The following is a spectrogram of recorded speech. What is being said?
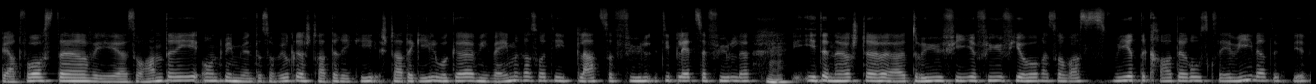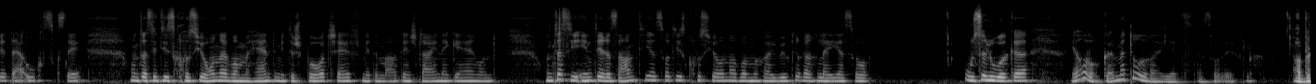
Bert Forster, wie so andere. Und wir müssen also wirklich eine Strategie, Strategie schauen, wie wollen wir also die, Plätze füll, die Plätze füllen mhm. in den nächsten äh, drei, vier, fünf Jahren. Also was wird der Kader aussehen, wie wird, wie wird er aussehen. Und das sind Diskussionen, die wir haben mit dem Sportchef, mit dem Martin Steinegger. Und, und das sind interessante so Diskussionen, wo wir wirklich ein bisschen so rausschauen, ja, wo gehen wir durch jetzt also wirklich. Aber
